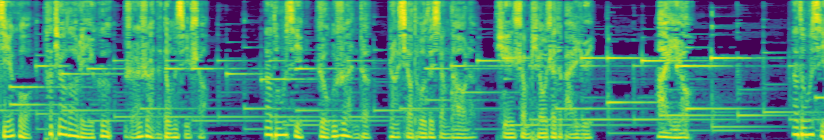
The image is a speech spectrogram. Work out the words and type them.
结果，它跳到了一个软软的东西上，那东西柔软的，让小兔子想到了天上飘着的白云。哎呦！那东西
